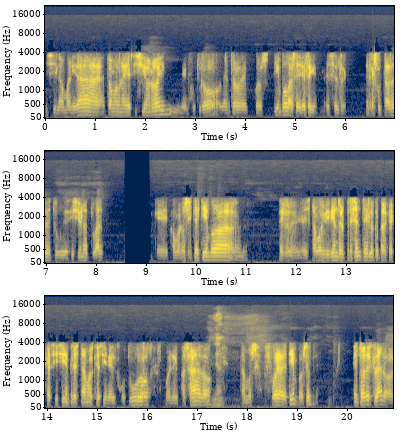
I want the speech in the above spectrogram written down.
Y si la humanidad toma una decisión hoy, el futuro dentro de pues, tiempo va a ser ese, es el, el resultado de tu decisión actual. Que como no existe el tiempo estamos viviendo el presente, lo que pasa es que casi siempre estamos que si en el futuro o en el pasado, estamos fuera de tiempo siempre. Entonces, claro,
